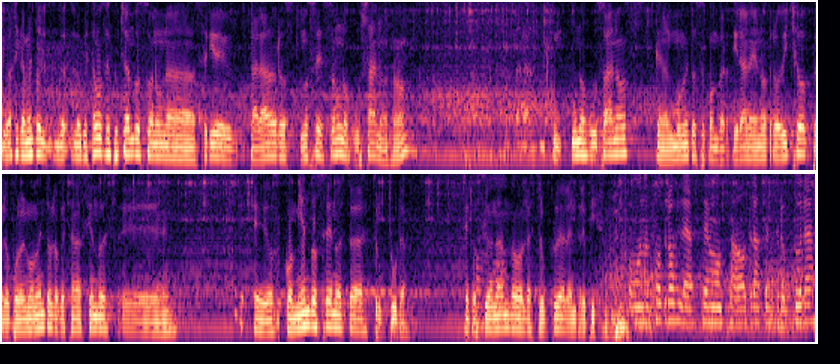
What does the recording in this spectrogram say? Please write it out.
Y básicamente lo, lo que estamos escuchando son una serie de taladros, no sé, son unos gusanos, ¿no? Un- Unos gusanos que en algún momento se convertirán en otro bicho, pero por el momento lo que están haciendo es eh, eh, os- comiéndose nuestra estructura, erosionando la estructura del entrepiso. Como nosotros le hacemos a otras estructuras,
